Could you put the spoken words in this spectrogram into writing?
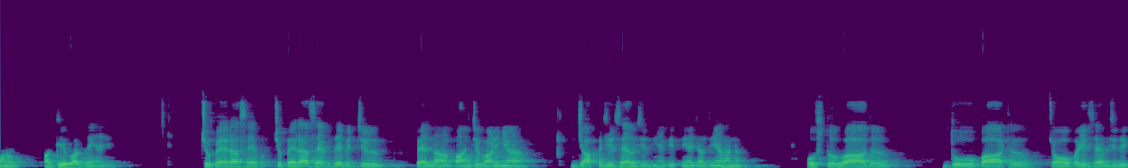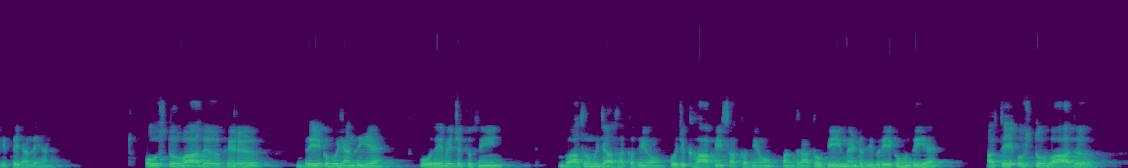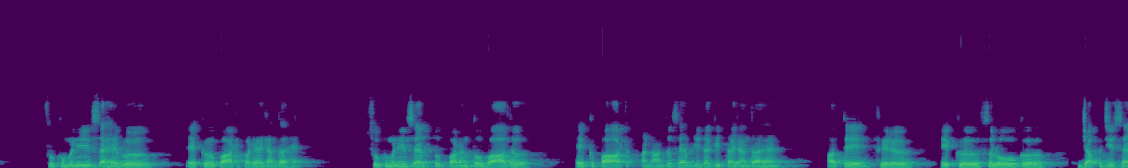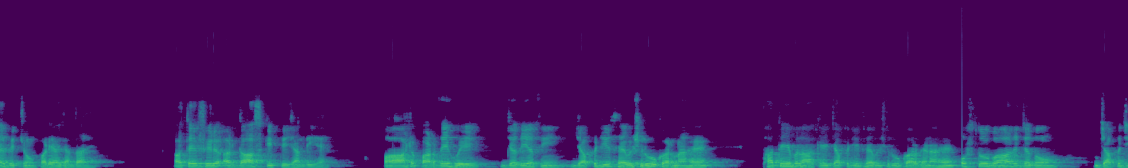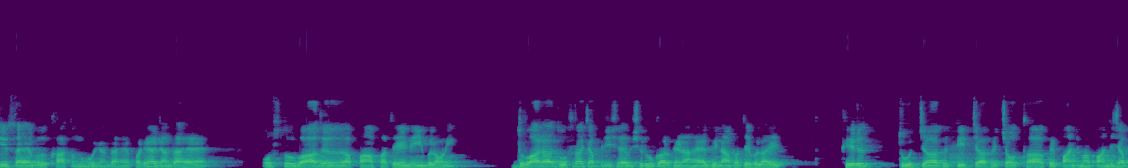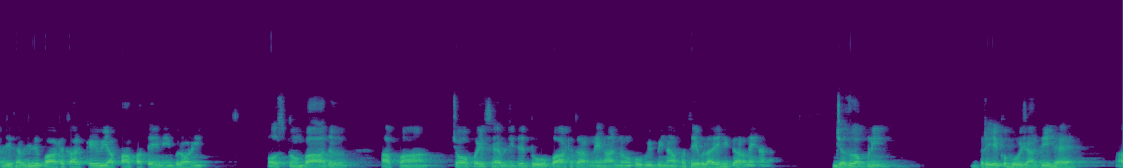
ਹੁਣ ਅੱਗੇ ਵਧਦੇ ਹਾਂ ਜੀ। ਚੁਪਹਿਰਾ ਸਾਹਿਬ ਚੁਪਹਿਰਾ ਸਾਹਿਬ ਦੇ ਵਿੱਚ ਪਹਿਲਾਂ ਪੰਜ ਬਾਣੀਆਂ ਜਪਜੀ ਸਾਹਿਬ ਜੀ ਦੀਆਂ ਕੀਤੀਆਂ ਜਾਂਦੀਆਂ ਹਨ। ਉਸ ਤੋਂ ਬਾਅਦ ਦੋ ਪਾਠ ਚੌਪਈ ਸਾਹਿਬ ਜੀ ਦੇ ਕੀਤੇ ਜਾਂਦੇ ਹਨ। ਉਸ ਤੋਂ ਬਾਅਦ ਫਿਰ ਬ੍ਰੇਕ ਹੋ ਜਾਂਦੀ ਹੈ, ਉਹਦੇ ਵਿੱਚ ਤੁਸੀਂ ਬਾਥਰੂਮ ਜਾ ਸਕਦੇ ਹੋ, ਕੁਝ ਖਾ ਪੀ ਸਕਦੇ ਹੋ 15 ਤੋਂ 20 ਮਿੰਟ ਦੀ ਬ੍ਰੇਕ ਹੁੰਦੀ ਹੈ ਅਤੇ ਉਸ ਤੋਂ ਬਾਅਦ ਸੁਖਮਨੀ ਸਾਹਿਬ ਇੱਕ ਪਾਠ ਪੜ੍ਹਿਆ ਜਾਂਦਾ ਹੈ। ਸੁਖਮਨੀ ਸਾਹਿਬ ਤੋਂ ਪੜ੍ਹਨ ਤੋਂ ਬਾਅਦ ਇੱਕ ਪਾਠ ਆਨੰਦ ਸਾਹਿਬ ਜੀ ਦਾ ਕੀਤਾ ਜਾਂਦਾ ਹੈ ਅਤੇ ਫਿਰ ਇੱਕ ਸ਼ਲੋਕ ਜਪਜੀ ਸਾਹਿਬ ਵਿੱਚੋਂ ਪੜ੍ਹਿਆ ਜਾਂਦਾ ਹੈ ਅਤੇ ਫਿਰ ਅਰਦਾਸ ਕੀਤੀ ਜਾਂਦੀ ਹੈ। ਪਾਠ ਪੜ੍ਹਦੇ ਹੋਏ ਜਦੋਂ ਅਸੀਂ ਜਪਜੀ ਸਾਹਿਬ ਸ਼ੁਰੂ ਕਰਨਾ ਹੈ, ਫਤਿਹ ਬੁਲਾ ਕੇ ਜਪਜੀ ਸਾਹਿਬ ਸ਼ੁਰੂ ਕਰ ਦੇਣਾ ਹੈ, ਉਸ ਤੋਂ ਬਾਅਦ ਜਦੋਂ ਜਪਜੀ ਸਾਹਿਬ ਖਤਮ ਹੋ ਜਾਂਦਾ ਹੈ, ਪੜ੍ਹਿਆ ਜਾਂਦਾ ਹੈ, ਉਸ ਤੋਂ ਬਾਅਦ ਆਪਾਂ ਫਤਿਹ ਨਹੀਂ ਬੁਲਾਉਣੀ। ਦੁਬਾਰਾ ਦੂਸਰਾ ਜਪਜੀ ਸਾਹਿਬ ਸ਼ੁਰੂ ਕਰ ਦੇਣਾ ਹੈ, ਬਿਨਾਂ ਫਤਿਹ ਬੁਲਾਏ, ਫਿਰ ਦੂਜਾ, ਫਿਰ ਤੀਜਾ, ਫਿਰ ਚੌਥਾ, ਫਿਰ ਪੰਜਵਾਂ, ਪੰਜ ਜਪਜੀ ਸਾਹਿਬ ਜੀ ਦੇ ਪਾਠ ਕਰਕੇ ਵੀ ਆਪਾਂ ਫਤਿਹ ਨਹੀਂ ਬੁਲਾਉਣੀ। ਉਸ ਤੋਂ ਬਾਅਦ ਆਪਾਂ ਚੌਪਈ ਸਾਹਿਬ ਜੀ ਦੇ ਦੋ ਪਾਠ ਕਰਨੇ ਹਨ, ਉਹ ਵੀ ਬਿਨਾਂ ਫਤਿਹ ਬੁਲਾਏ ਹੀ ਕਰਨੇ ਹਨ। ਜਦੋਂ ਆਪਣੀ ਬ੍ਰੇਕ ਹੋ ਜਾਂਦੀ ਹੈ,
